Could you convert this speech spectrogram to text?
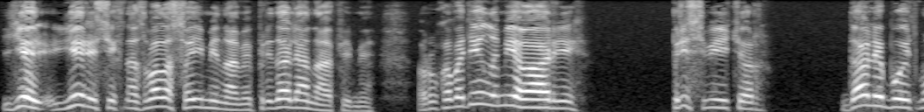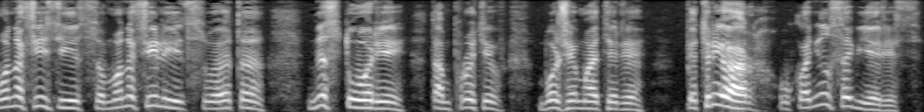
ересь их назвала своими именами, предали анафеме. Руководил ими Арий, пресвитер, Далее будет монофизицу, монофилицу, это Несторий, там против Божьей Матери. Патриарх уклонился в ересь.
